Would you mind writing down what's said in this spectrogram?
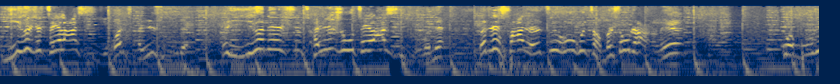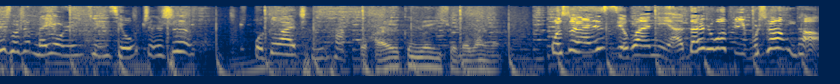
一个是贼拉喜欢陈叔的，那一个呢是陈叔贼拉喜欢的，那这仨人最后会怎么收场呢？我不是说是没有人追求，只是我更爱陈凯。我还更愿意选择王源。我虽然喜欢你，但是我比不上他。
